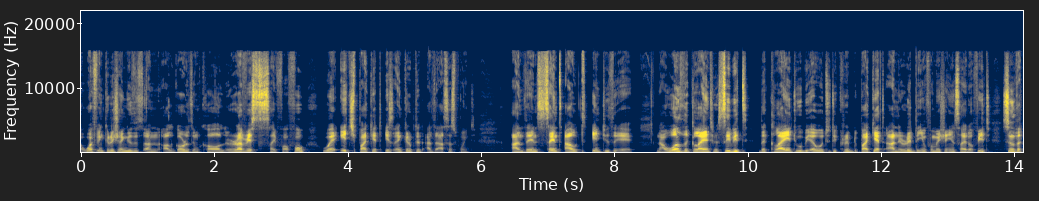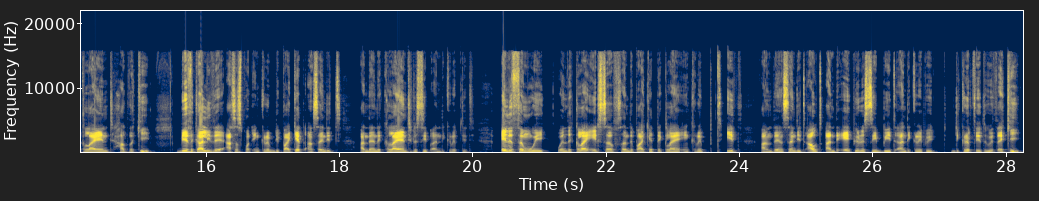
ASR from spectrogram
Web encryption uses an algorithm called reverse cipher 4 where each packet is encrypted at the access point and then sent out into the air. Now, once the client receives it, the client will be able to decrypt the packet and read the information inside of it since the client has the key. Basically, the access point encrypt the packet and send it, and then the client receive and decrypt it. In the same way, when the client itself send the packet, the client encrypt it and then send it out, and the AP receive it and decrypt it, decrypt it with a key.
